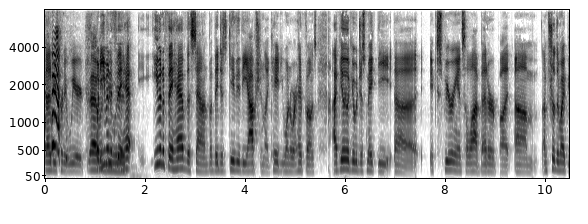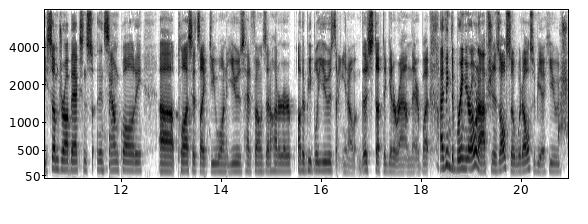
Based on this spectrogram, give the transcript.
That'd be pretty weird. But even if they have, even if they have the sound, but they just give you the option, like, hey, do you want to wear headphones? I feel like it would just make the uh, experience a lot better. But um, I'm sure there might be some drawbacks in, in sound quality. Uh, plus, it's like, do you want to use headphones that 100 other people use? You know, there's stuff to get around there. But I think the bring your own option is also would also be a huge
